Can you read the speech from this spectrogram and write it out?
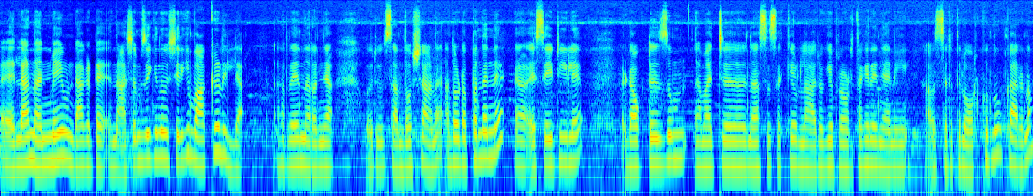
എല്ലാ നന്മയും ഉണ്ടാകട്ടെ എന്ന് ആശംസിക്കുന്നു. ശരിക്കും വാക്കുകളില്ല. ഹൃദയം നിറഞ്ഞ ഒരു സന്തോഷമാണ്. അതോടൊപ്പം തന്നെ എസ് ഐ ടിയിലെ ഡോക്ടേഴ്സും മറ്റ് മറ്റ് നഴ്സസൊക്കെയുള്ള ആരോഗ്യ പ്രവർത്തകരെ ഞാൻ ഈ അവസരത്തിൽ ഓർക്കുന്നു. കാരണം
